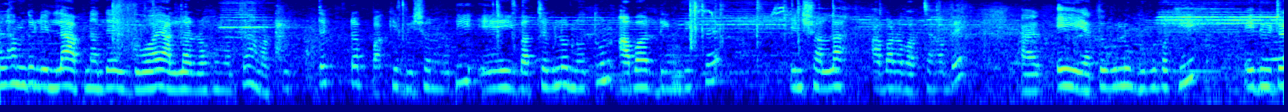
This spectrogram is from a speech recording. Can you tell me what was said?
আলহামদুলিল্লাহ, আপনাদের দোয়ায় আল্লাহর রহমতে আমার প্রত্যেকটা পাখি ভীষণ লুকি এই বাচ্চাগুলো নতুন, আবার ডিম দিছে। ইনশাল্লাহ আবারও বাচ্চা হবে। আর এই এতগুলো ঘুঘু পাখি, এই দুইটা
